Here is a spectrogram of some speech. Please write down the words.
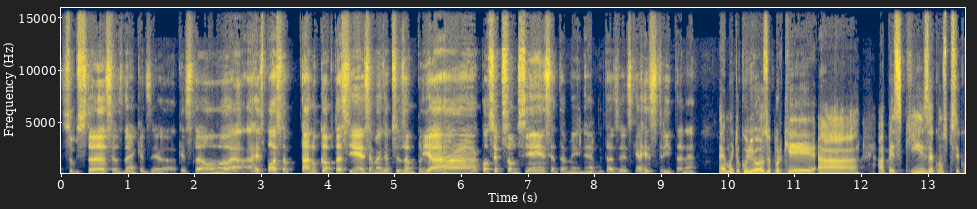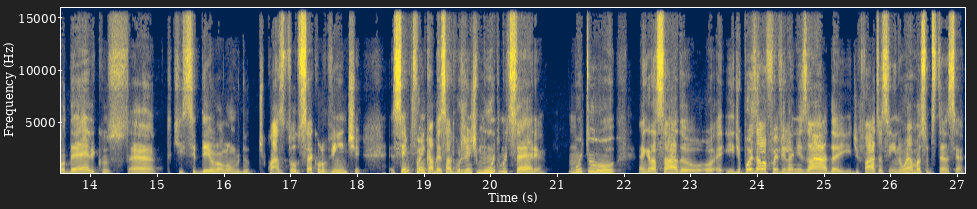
substâncias, né? Quer dizer, a questão, a resposta está no campo da ciência, mas é preciso ampliar a concepção de ciência também, né? Muitas vezes que é restrita, né? É muito curioso, porque a, a pesquisa com os psicodélicos, é, que se deu ao longo do, de quase todo o século XX, sempre foi encabeçada por gente muito, muito séria. Muito. É engraçado. E depois ela foi vilanizada. E, de fato, assim, não é uma substância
